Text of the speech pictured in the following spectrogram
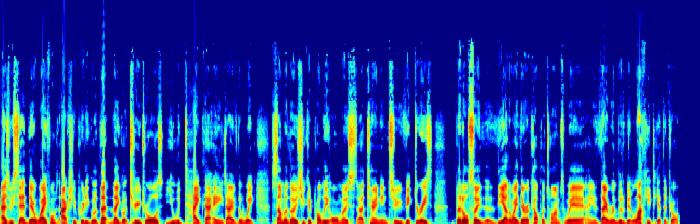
As we said, their away form's actually pretty good. That they got two draws, you would take that any day of the week. Some of those you could probably almost uh, turn into victories, but also the other way, there are a couple of times where they were a little bit lucky to get the draw.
